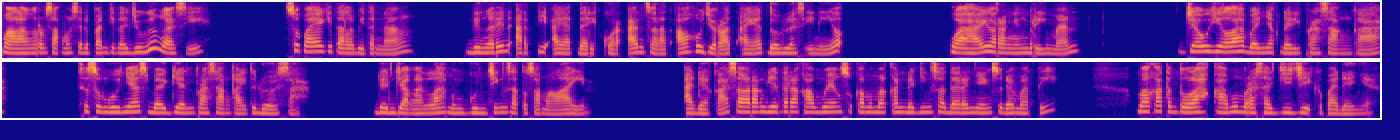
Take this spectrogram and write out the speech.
malah ngerusak masa depan kita juga gak sih? Supaya kita lebih tenang dengerin arti ayat dari Quran surat Al-Hujurat ayat 12 ini yuk. Wahai orang yang beriman, jauhilah banyak dari prasangka, sesungguhnya sebagian prasangka itu dosa, dan janganlah mengguncing satu sama lain. Adakah seorang di antara kamu yang suka memakan daging saudaranya yang sudah mati? Maka tentulah kamu merasa jijik kepadanya.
